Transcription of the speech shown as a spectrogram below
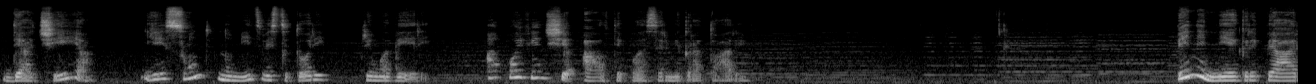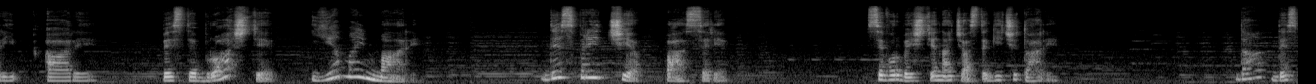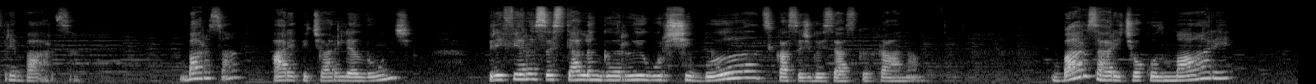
De aceea, ei sunt numiți vestitorii primăverii. Apoi vin și alte păsări migratoare. Pene negre pe aripi are, peste broaște e mai mare. Despre ce pasăre se vorbește în această ghicitoare? Da, despre barză. Barza are picioarele lungi, preferă să stea lângă râuri și bălți ca să-și găsească hrana. Barza are ciocul mare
